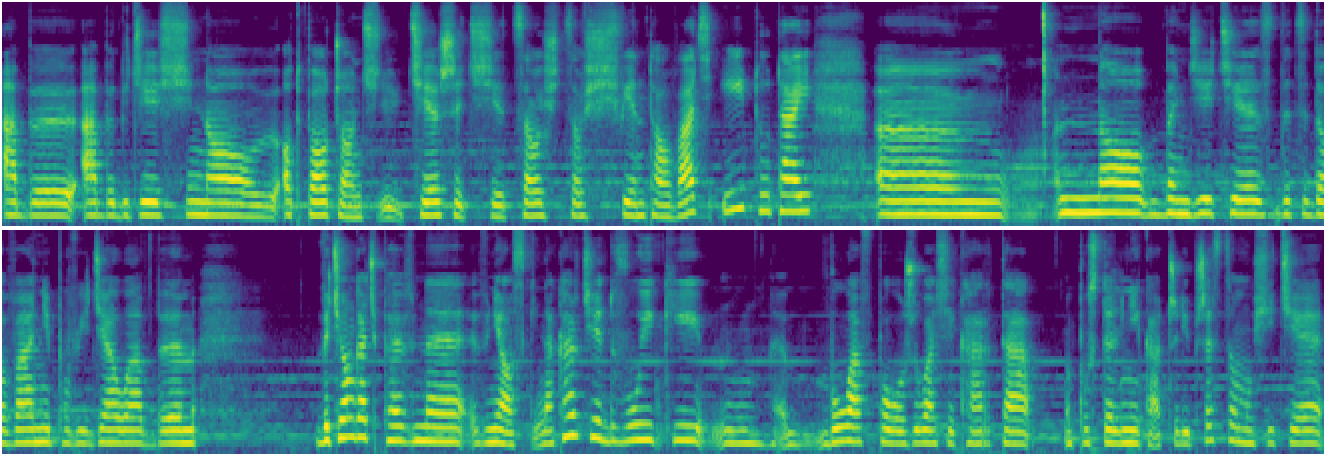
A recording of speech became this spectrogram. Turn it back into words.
aby, aby gdzieś no, odpocząć, cieszyć się, coś, coś świętować i tutaj no, będziecie zdecydowanie, powiedziałabym, wyciągać pewne wnioski. Na karcie dwójki mm, buław położyła się karta pustelnika, czyli przez co musicie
